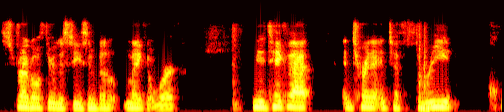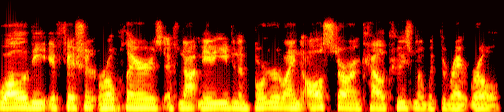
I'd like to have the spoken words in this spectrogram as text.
struggle through the season, but make it work. You take that and turn it into three quality, efficient role players, if not maybe even a borderline all-star on Kyle Kuzma with the right role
